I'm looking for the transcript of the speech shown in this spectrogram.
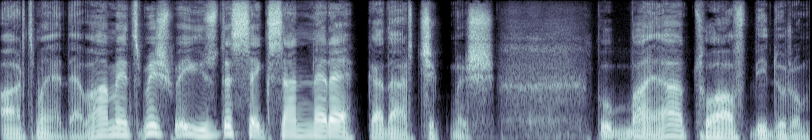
artmaya devam etmiş ve yüzde 80'lere kadar çıkmış. Bu bayağı tuhaf bir durum.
